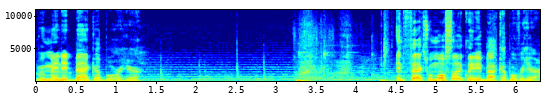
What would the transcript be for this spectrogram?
We may need backup over here. In fact, we'll most likely need backup over here.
